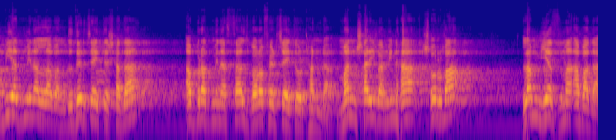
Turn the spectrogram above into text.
আবিয়াদ মিনাল লাবান, দুধের চাইতে সাদা, আব্রাদ মিনাস সালজ, বরফের চাইতেও ঠান্ডা। মান সারিবা মিনহা, শোরবা, লাম ইয়াজমা আবাদা।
